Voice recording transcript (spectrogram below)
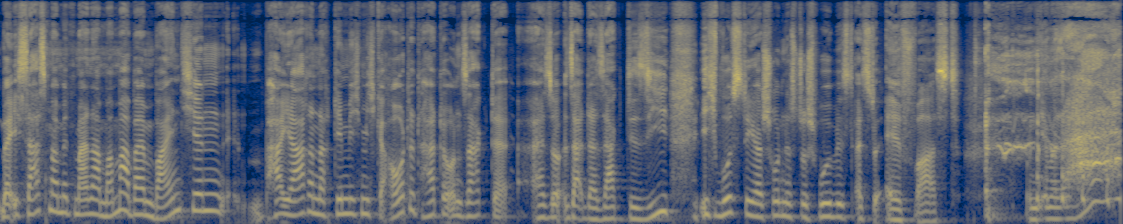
weil ich saß mal mit meiner Mama beim Weinchen ein paar Jahre, nachdem ich mich geoutet hatte und sagte, also da sagte sie, ich wusste ja schon, dass du schwul bist, als du elf warst. Und immer so, ah,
